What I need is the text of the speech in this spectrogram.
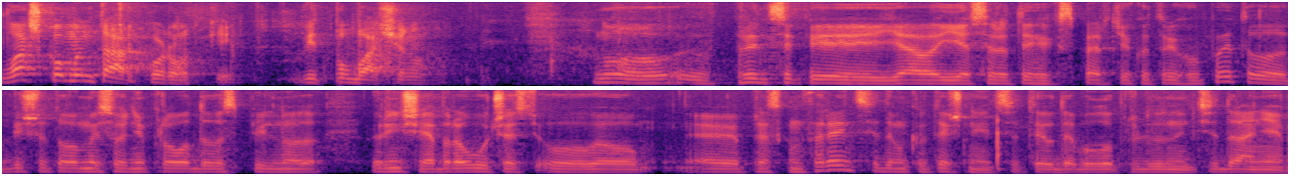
ваш коментар короткий від побаченого. Ну, в принципі, я є серед тих експертів, котрих опитували. Більше того, ми сьогодні проводили спільно, верніше, я брав участь у е, прес-конференції демократичної ініціативи, де було оприлюднені ці дані.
